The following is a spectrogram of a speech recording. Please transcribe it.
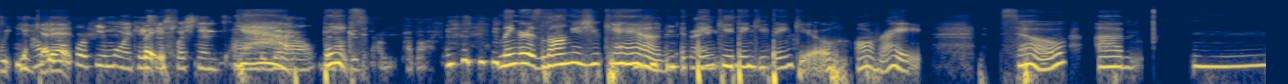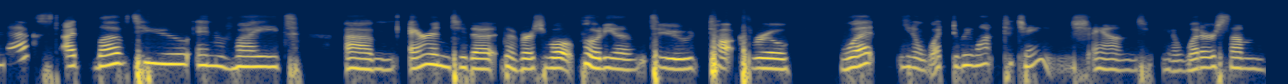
we, yeah, we get it. for a few more in case but, there's questions. Um, yeah, I'll, thanks. I'll just, I'll pop off. Linger as long as you can. and thank you, thank you, thank you. All right. So um, next, I'd love to invite um, Aaron to the the virtual podium to talk through what you know what do we want to change and you know what are some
